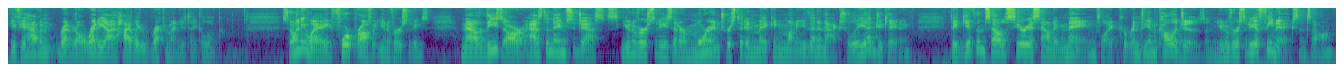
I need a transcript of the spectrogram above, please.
If you haven't read it already, I highly recommend you take a look. So anyway, for-profit universities. Now these are, as the name suggests, universities that are more interested in making money than in actually educating. They give themselves serious sounding names like Corinthian Colleges and University of Phoenix and so on.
